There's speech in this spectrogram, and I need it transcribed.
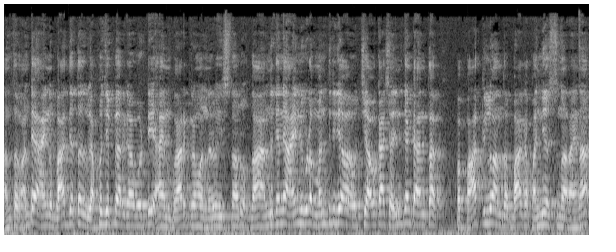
అంత అంటే ఆయన బాధ్యత అప్పచెప్పారు కాబట్టి ఆయన కార్యక్రమాలు నిర్వహిస్తున్నారు. దా అందుకని ఆయన కూడా మంత్రిగా వచ్చే అవకాశాలు ఎందుకంటే అంత పార్టీలో అంత బాగా పనిచేస్తున్నారు ఆయన.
